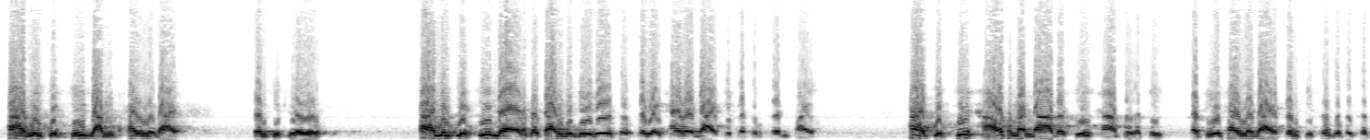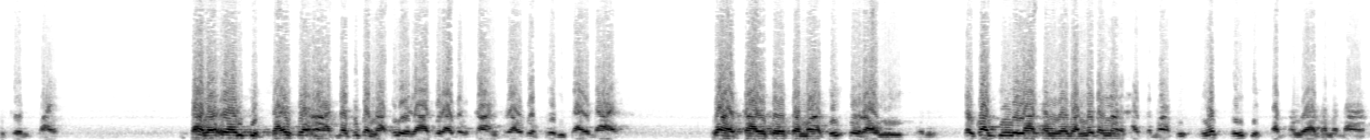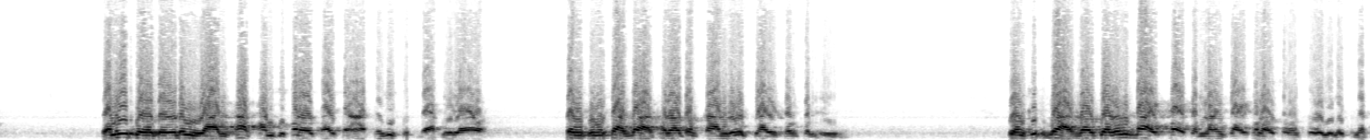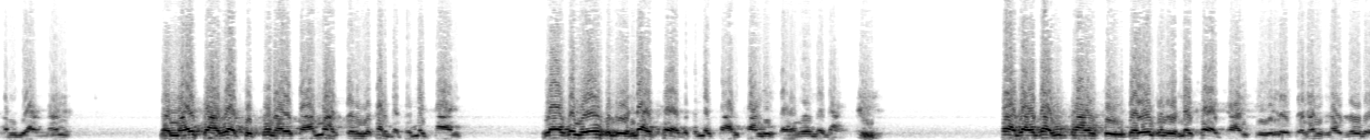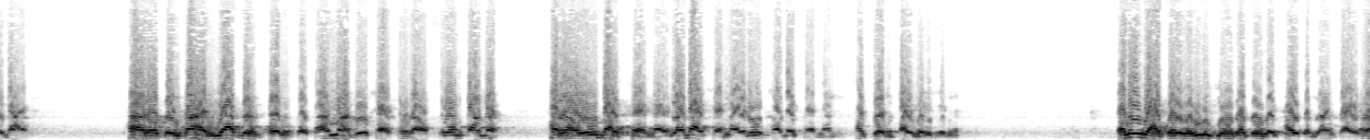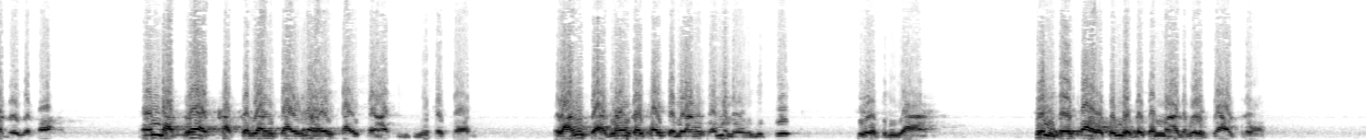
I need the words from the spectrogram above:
ถ้ามีจิตสีดำใช้ไม่ได้ เป็นจิตเลวถ้ามีจิตสีแดงก็การยินดีรู้สึกก็ยังใช้ไม่ได้จิตก็ถูกเกินไป ถ้าจิตสีขาวธรรมดาเป็นสีขาวปกติ ก็ถือใช้ไม่ได้ เป็นจิตของบุคคลเกินไป ถ้าเราเอินจิตใช้สะอาดได้ทุกขณะทุกเวลาที่เราต้องการ เราก็ภูมิใจได้ ว่าการโกสมาธิของเรามีผลแต่ความจริงเวลาทำกลางวันไม่ต้องนั่งขัดสมาธินึกถึงจิตตัดธรรมดาธรรมดาแต่นี้เจอตัวด้วยญาณถ้าทำจิตให้เราใช้สะอาดเป็นที่สุดแบบนี้แล้ว ไปก็ถึงทราบว่าถ้าเราต้องการรู้ใจของคนอื่นเพียงคิดว่าเราจะรู้ได้แค่กำลังใจของเราทรงตัวอยู่ในคุณธรรมอย่างนั้นนั่นหมายความว่าจิตของเราสามารถทรงอยู่ขั้นปฐมฌานเราก็เยอะคนอื่นได้แค่ปฐมฌานฌานที่สองรู้ไม่ได้ถ้าเราได้ฌานสี่จะรู้คนอื่นได้แค่ฌานสี่เลยตอนนั้นเรารู้ไม่ได้ ถ้าเราเป็นพระอริยะเบื้องต้นก็สามารถรู้แค่ของเราเรื่องความว่าถ้าเรารู้ได้แค่ไหน เราได้แค่ไหนรู้เขาได้แค่นั้น ถ้าเกินไปไม่เห็นอันนี้อยากจะเห็นจริงๆก็ตัวเลยใช้กำลังใจของเราโดยเฉพาะ อันดับแรกขับกำลังใจให้ใสสะอาดจริงๆซะก่อน หลังจากนั้นก็ใช้กำลังของมโนยิทธิเพื่อปัญญา ขึ้นไปเฝ้าสมเด็จพระสัมมาสัมพุทธเจ้าตรง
